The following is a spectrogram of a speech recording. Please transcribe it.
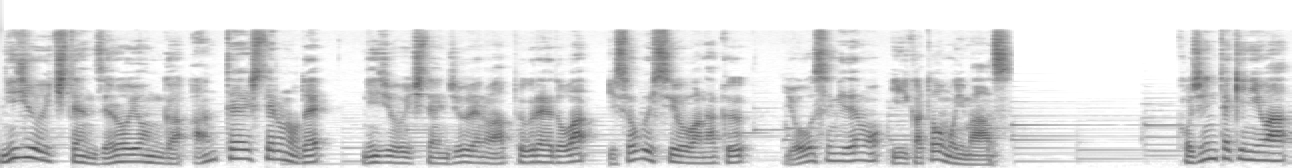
21.04が安定しているので、21.10へのアップグレードは急ぐ必要はなく、様子見でもいいかと思います。個人的には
